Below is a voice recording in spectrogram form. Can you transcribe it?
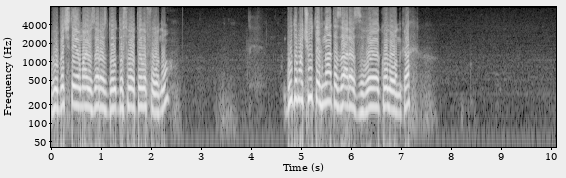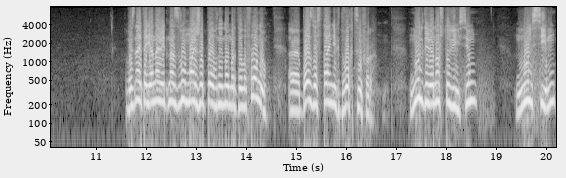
Вибачте, я маю зараз до, до свого телефону. Будемо чути Гната зараз в колонках. Ви знаєте, я навіть назву майже повний номер телефону е, без останніх двох цифр. 098 07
